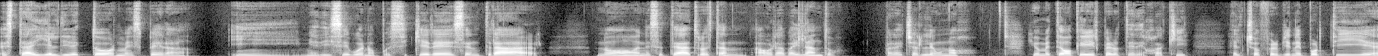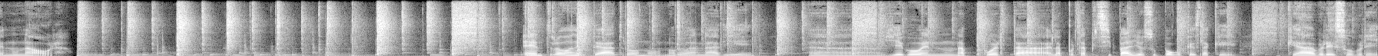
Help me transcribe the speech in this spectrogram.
está ahí el director, me espera y me dice, bueno, pues si quieres entrar, ¿no? En ese teatro están ahora bailando para echarle un ojo. Yo me tengo que ir, pero te dejo aquí. El chofer viene por ti en una hora. Entro en el teatro, no, no veo a nadie. Ah, llego en una puerta, la puerta principal, yo supongo que es la que, que abre sobre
